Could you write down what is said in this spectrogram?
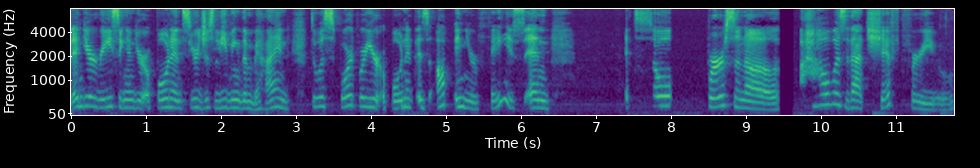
and you're racing and your opponents you're just leaving them behind to a sport where your opponent is up in your face and it's so personal how was that shift for you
